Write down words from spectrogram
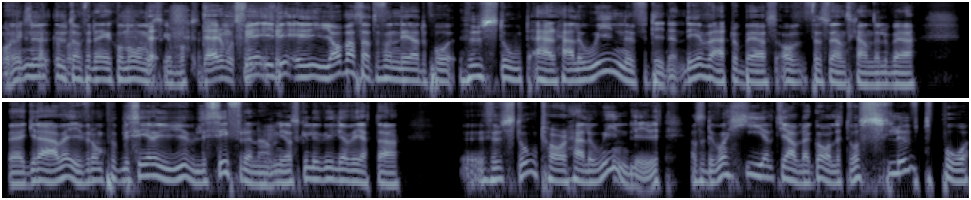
Nu, utanför den ekonomiska boxen. Däremot fin, det, jag bara satt och funderade på hur stort är halloween nu för tiden? Det är värt att börja, för svensk handel att börja, börja gräva i. För de publicerar ju julsiffrorna, Mm. men jag skulle vilja veta eh, hur stort har halloween blivit? Alltså Det var helt jävla galet. Det var slut på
